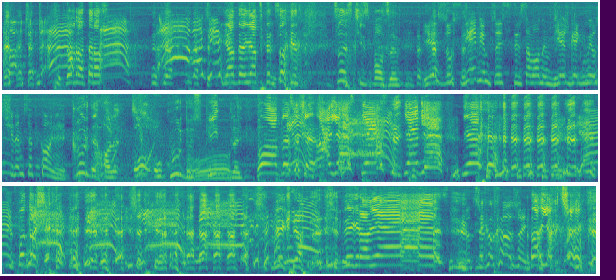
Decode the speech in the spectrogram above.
A, czy, czy, a, Dobra, teraz a, Maciek! jadę, jadę, co jest? Co jest ci z wozem? Jezus, nie wiem co jest z tym samochodem, wierzga jakby miał z 700 koni. Kurde, ale... O, o kurde, speedlane! O, Nie! się! A, jest, jest! Nie, nie, nie! Nie! Podnoś się! Wygrał! Wygrał, jest! Do trzech okrążeń! A jak trzech!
